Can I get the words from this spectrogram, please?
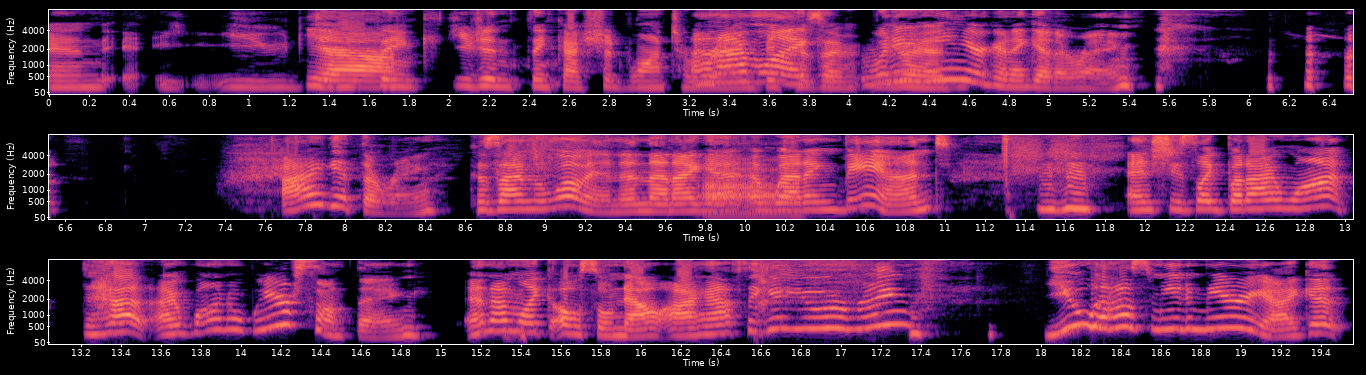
and you didn't Yeah. think you didn't think I should want a and ring i'm like because I. what do you mean you're gonna get a ring i get the ring because i'm the woman and then i get Ah. a wedding band and she's like but i want that i want to wear something and i'm like oh so now i have to get you a ring you asked me to marry i get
